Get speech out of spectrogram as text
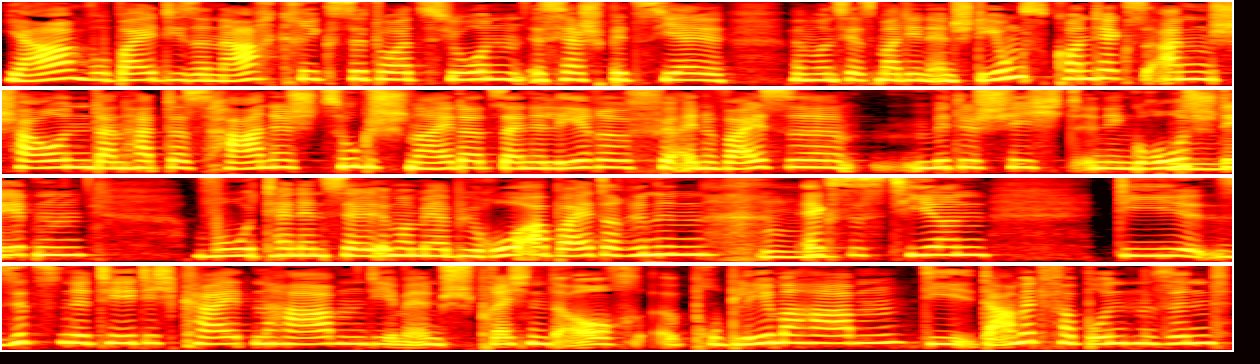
Ja, wobei diese Nachkriegssituation ist ja speziell. Wenn wir uns jetzt mal den Entstehungskontext anschauen, dann hat das Hanisch zugeschneidert seine Lehre für eine weiße Mittelschicht in den Großstädten, mhm. wo tendenziell immer mehr Büroarbeiterinnen mhm. existieren die sitzende Tätigkeiten haben, die entsprechend auch äh, Probleme haben, die damit verbunden sind.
